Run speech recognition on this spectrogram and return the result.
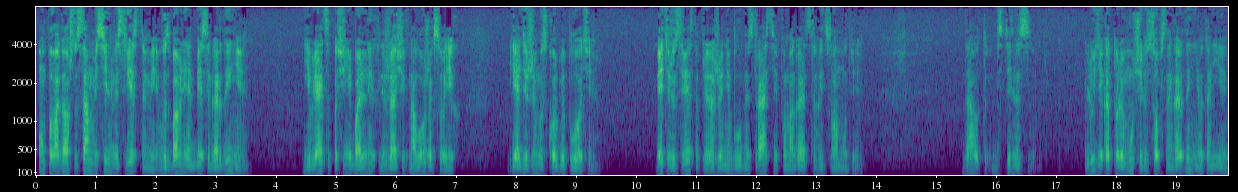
Он полагал, что самыми сильными средствами в избавлении от беса гордыни является посещение больных, лежащих на ложах своих, и одержимых скорби плоти. Эти же средства при рождении блудной страсти помогают сохранить целомудрие. Да, вот действительно, люди, которые мучились собственной гордыней, вот они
